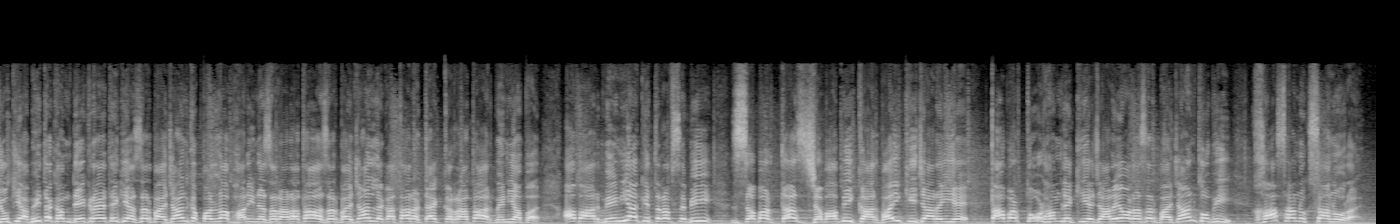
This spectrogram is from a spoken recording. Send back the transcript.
क्योंकि अभी तक हम देख रहे थे कि अजरबैजान का पलड़ा भारी नज़र आ रहा था। अजरबैजान लगातार अटैक कर रहा था आर्मेनिया पर। अब आर्मेनिया की तरफ़ से भी ज़बरदस्त जवाबी कार्रवाई की जा रही है। ताबड़तोड़ हमले किए जा रहे हैं और अजरबैजान को भी खासा नुकसान हो रहा है।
